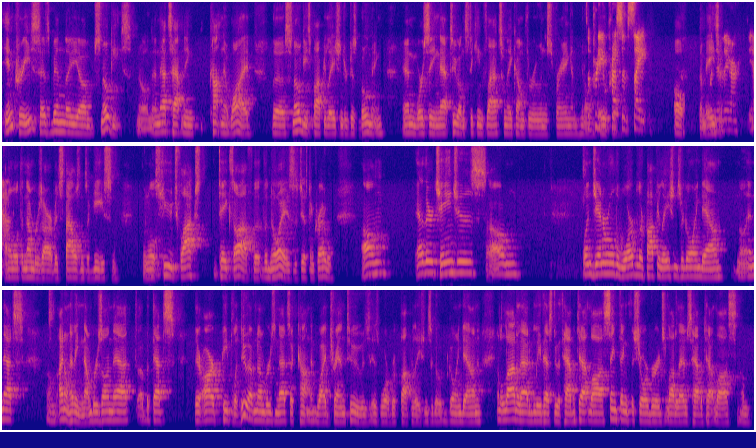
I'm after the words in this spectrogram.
increase has been the um, snow geese, you know, and that's happening continent wide. The snow geese populations are just booming, and we're seeing that too on the Stikine Flats when they come through in the spring. And you know, it's a pretty April. impressive sight. Oh, amazing! there, yeah. I don't know what the numbers are, but it's thousands of geese. And when those huge flocks takes off, the the noise is just incredible. Um, other changes. Um, well, in general, the warbler populations are going down, and that's um, I don't have any numbers on that, uh, but that's there are people that do have numbers, and that's a continent-wide trend too. Is, is warbler populations go, going down, and a lot of that I believe has to do with habitat loss. Same thing with the shorebirds. A lot of that is habitat loss. Um,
